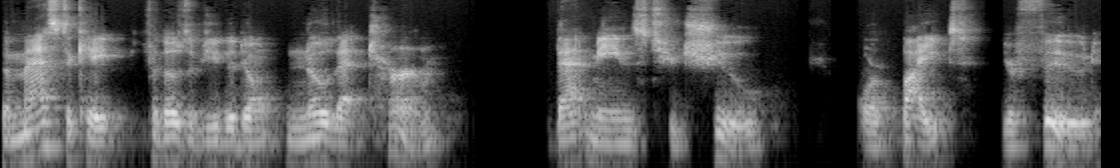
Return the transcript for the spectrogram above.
the masticate, for those of you that don't know that term, that means to chew or bite your food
